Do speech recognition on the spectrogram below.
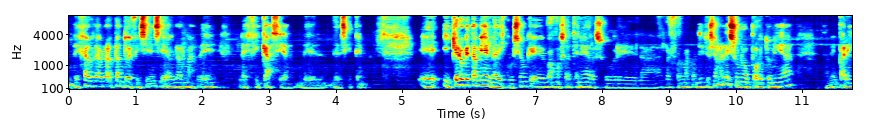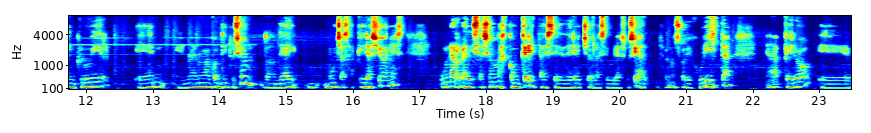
dejar de hablar tanto de eficiencia y hablar más de la eficacia del, sistema. Eh, y creo que también la discusión que vamos a tener sobre la reforma constitucional es una oportunidad también para incluir en, en una nueva constitución donde hay muchas aspiraciones, una realización más concreta de ese derecho de la seguridad social. Yo no soy jurista, pero eh,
